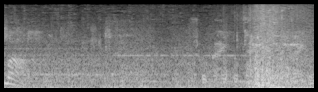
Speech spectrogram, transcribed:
ำลังใกล้เข้ามาตัวไกลตัวไกลตัวไกลขอ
